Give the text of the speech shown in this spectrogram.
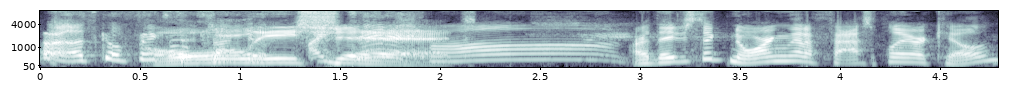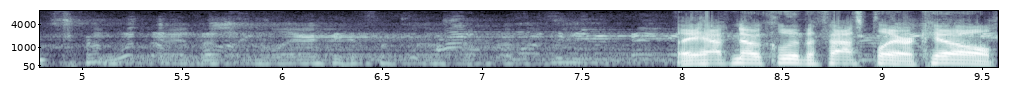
All right, let's go fix this. Holy shit. Are they just ignoring that a fast player killed? They have no clue the fast player killed.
